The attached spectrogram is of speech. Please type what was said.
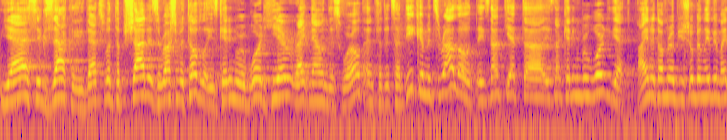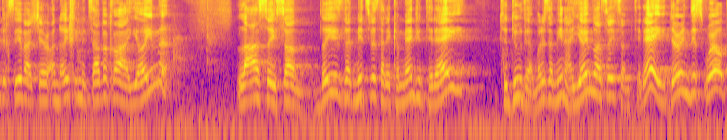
Yes, exactly. That's what the pshat is. Rosh V'tovlo. He's getting reward here, right now in this world, and for the tzaddikim, it's ralo. He's not yet. Uh, he's not getting rewarded yet. These that mitzvahs that I command you today to do them. What does that mean? Today, during this world,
